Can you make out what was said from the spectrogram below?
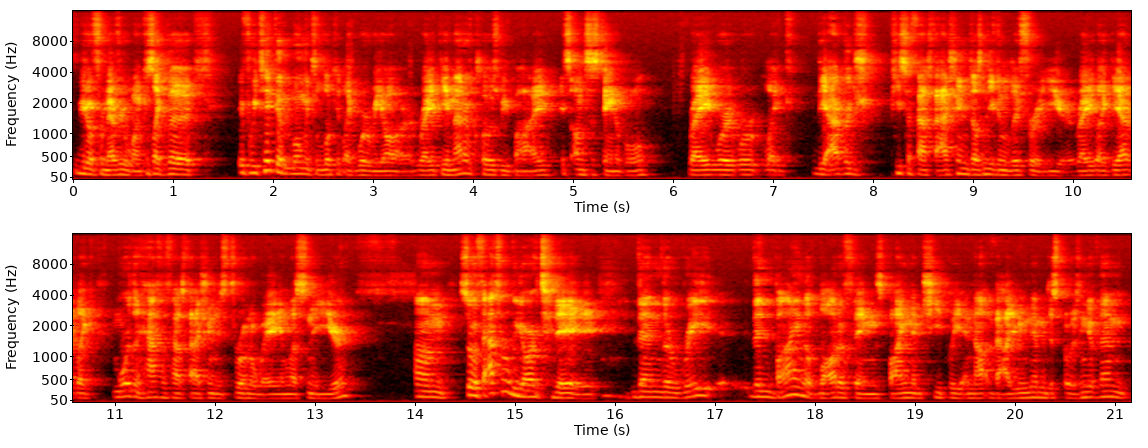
you know from everyone because like the if we take a moment to look at like where we are, right? The amount of clothes we buy is unsustainable, right? We're, we're like the average piece of fast fashion doesn't even live for a year, right? Like the like more than half of fast fashion is thrown away in less than a year. Um, so if that's where we are today, then the rate then buying a lot of things, buying them cheaply and not valuing them and disposing of them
